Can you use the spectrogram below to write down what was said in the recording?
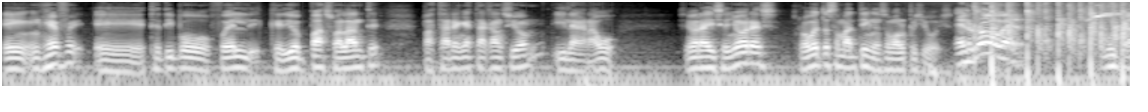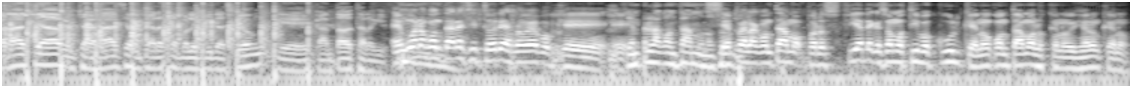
en, en jefe, eh, este tipo fue el que dio el paso adelante para estar en esta canción y la grabó. Señoras y señores, Roberto San Martín en Somos los Peachy Boys. El Robert. Muchas gracias, muchas gracias, muchas gracias por la invitación. y encantado de estar aquí. Es bueno contar esa historia, Robert, porque eh, Siempre la contamos nosotros. siempre la contamos. Pero fíjate que somos tipos cool que no contamos los que nos dijeron que no.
